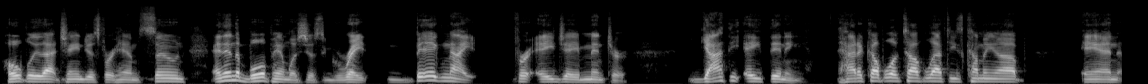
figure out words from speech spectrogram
hopefully that changes for him soon. And then the bullpen was just great. Big night for AJ Minter. Got the eighth inning, had a couple of tough lefties coming up and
